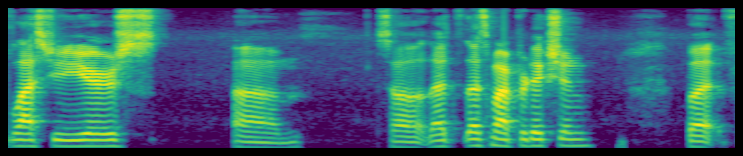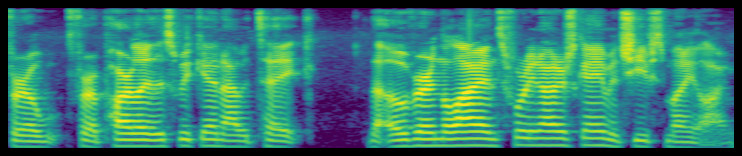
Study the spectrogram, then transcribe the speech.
last few years. Um, so that's that's my prediction. But for a for a parlay this weekend, I would take the over in the Lions 49ers game and Chiefs money line.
